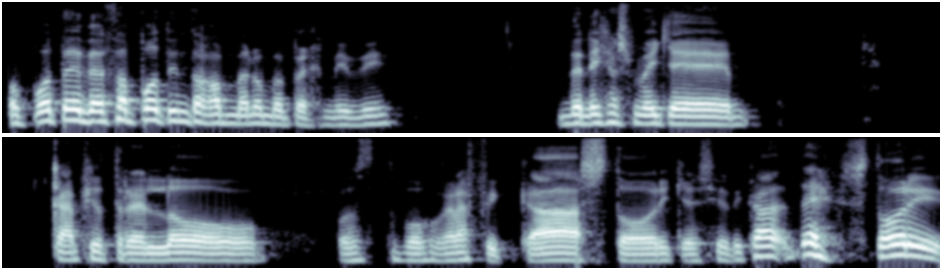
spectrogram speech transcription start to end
οπότε δεν θα πω ότι είναι το αγαπημένο μου παιχνίδι. Δεν έχει ας πούμε και κάποιο τρελό, πώς θα το πω, γραφικά, story και σχετικά. Ναι, story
